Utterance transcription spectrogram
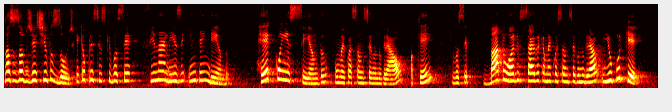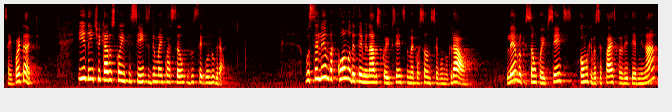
Nossos objetivos hoje, o que, é que eu preciso que você finalize entendendo? Reconhecendo uma equação de segundo grau, ok? Que você bata o olho e saiba que é uma equação de segundo grau e o porquê. Isso é importante e identificar os coeficientes de uma equação do segundo grau. Você lembra como determinar os coeficientes de uma equação do segundo grau? Lembra o que são coeficientes? Como que você faz para determinar?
